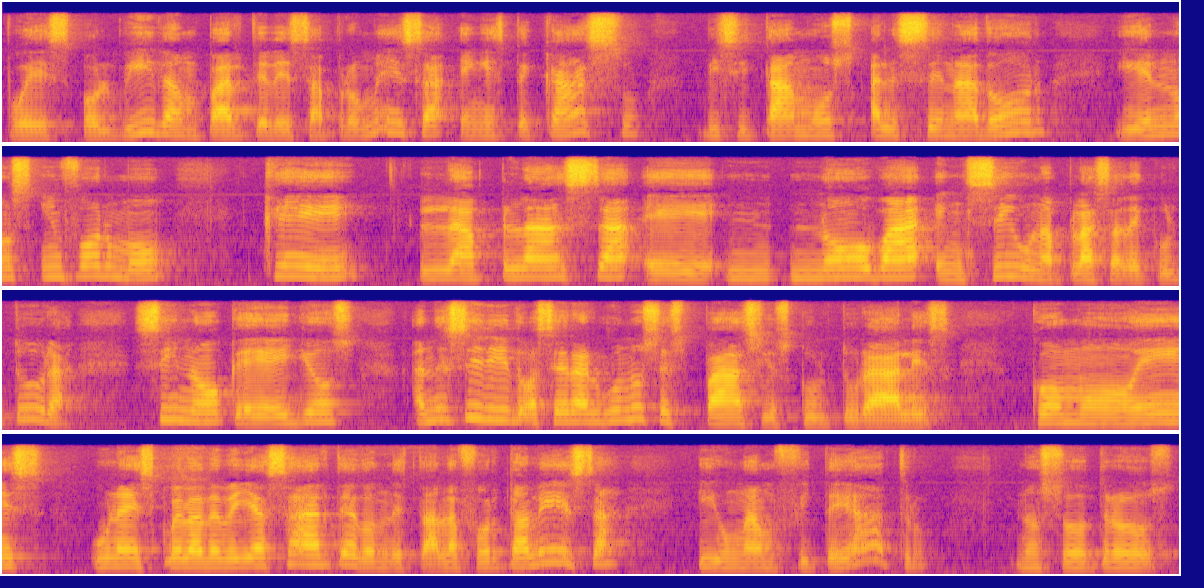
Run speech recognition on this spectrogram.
pues olvidan parte de esa promesa. En este caso, visitamos al senador y él nos informó que la plaza eh, no va en sí una plaza de cultura, sino que ellos han decidido hacer algunos espacios culturales, como es una escuela de bellas artes donde está la fortaleza y un anfiteatro. Nosotros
